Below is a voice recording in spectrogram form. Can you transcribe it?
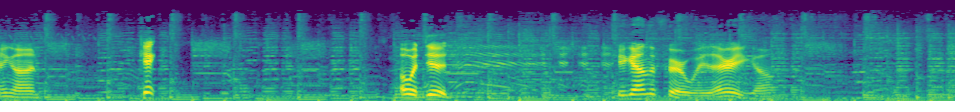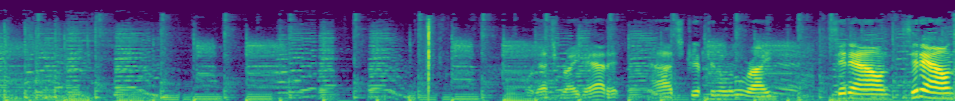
Hang on. Kick. Oh, it did. Kick on the fairway. There you go. Well, that's right at it. Ah, it's drifting a little right. Sit down. Sit down.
